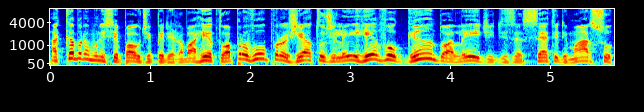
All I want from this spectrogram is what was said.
A Câmara Municipal de Pereira Barreto aprovou o projeto de lei revogando a lei de 17 de março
